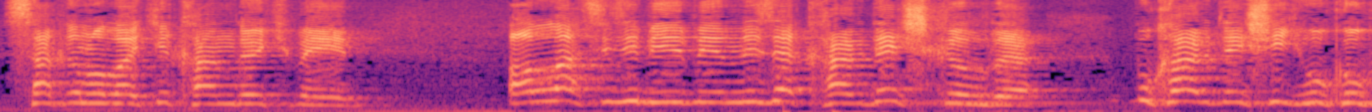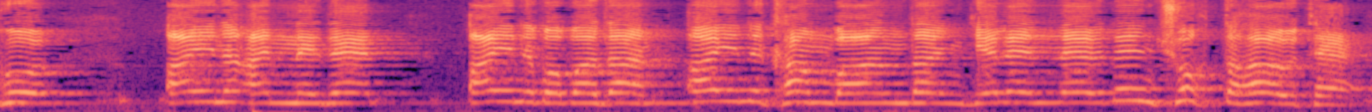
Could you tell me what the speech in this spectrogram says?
sakın ola ki kan dökmeyin. Allah sizi birbirinize kardeş kıldı. Bu kardeşlik hukuku aynı anneden, aynı babadan, aynı kan bağından gelenlerden çok daha öte.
